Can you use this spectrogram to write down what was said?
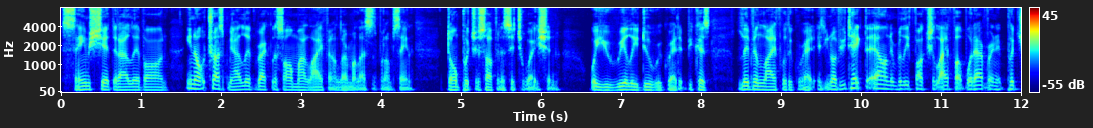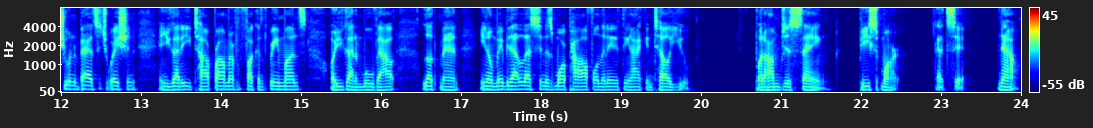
same shit that I live on. You know, trust me, I lived reckless all my life and I learned my lessons, but I'm saying don't put yourself in a situation where you really do regret it because living life with regret is, you know, if you take the L and it really fucks your life up, whatever, and it puts you in a bad situation and you got to eat top ramen for fucking three months or you got to move out. Look, man, you know, maybe that lesson is more powerful than anything I can tell you. But I'm just saying, be smart. That's it. Now,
